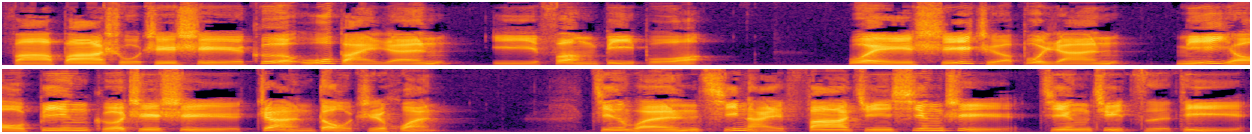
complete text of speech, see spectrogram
发巴蜀之士各五百人，以奉必帛。谓使者不然。迷有兵革之事，战斗之患。今闻其乃发军兴志，京聚子弟，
